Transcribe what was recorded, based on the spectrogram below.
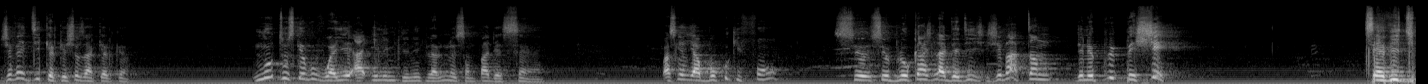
Je vais dire quelque chose à quelqu'un. Nous, tout ce que vous voyez à Healing Clinic, là, nous ne sommes pas des saints. Parce qu'il y a beaucoup qui font ce, blocage-là de dire, je vais attendre de ne plus pécher. Servir Dieu.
